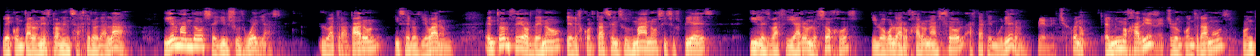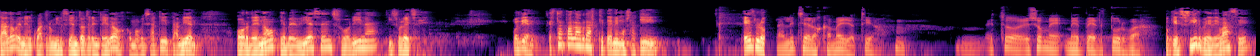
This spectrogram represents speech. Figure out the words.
Le contaron esto al mensajero de Alá, y él mandó seguir sus huellas. Lo atraparon y se los llevaron. Entonces ordenó que les cortasen sus manos y sus pies, y les vaciaron los ojos, y luego lo arrojaron al sol hasta que murieron. Bien hecho. Bueno, el mismo hadith lo encontramos contado en el 4132, como veis aquí también. Ordenó que bebiesen su orina y su leche. Pues bien, estas palabras que tenemos aquí es lo La leche de los camellos, tío. Hmm. Esto, eso me, me perturba. Lo que sirve de base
